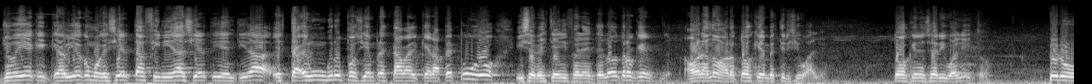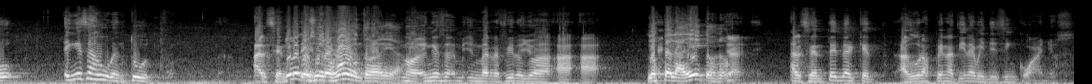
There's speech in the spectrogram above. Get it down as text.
yo veía que, que había como que cierta afinidad, cierta identidad. Está, en un grupo siempre estaba el que era pepudo y se vestía diferente. El otro que. Ahora no, ahora todos quieren vestirse iguales. Todos quieren ser igualitos. Pero en esa juventud, al Yo me considero joven todavía. No, en esa me refiero yo a, a- a- Los peladitos, ¿no? Ya, al centennial que a duras penas tiene 25 años.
